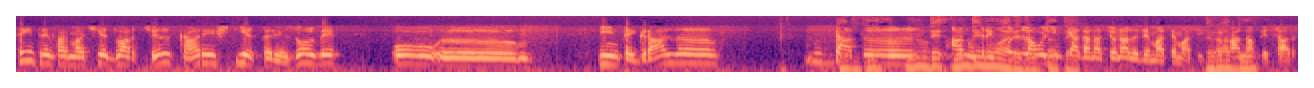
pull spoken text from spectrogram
să intre în farmacie doar cel care știe să rezolve o uh, integrală dată adică unde, anul unde trecut la dreptate? Olimpiada Națională de Matematică, Radu, faza pe țară.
